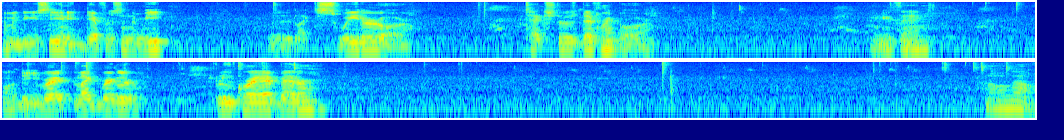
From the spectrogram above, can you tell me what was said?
I mean, do you see any difference in the meat? Is it like sweeter or texture is different or anything? Or do you like regular blue crab better? Don't know.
